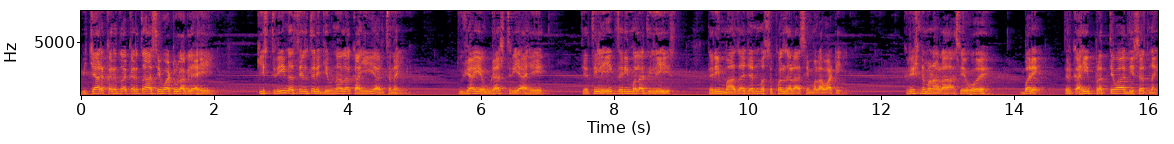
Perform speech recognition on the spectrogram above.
विचार करता करता असे वाटू लागले आहे की स्त्री नसेल तर जीवनाला काहीही अर्थ नाही. तुझ्या एवढ्या स्त्रिया आहेत त्यातील एक जरी मला दिलीस तरी माझा जन्म सफल झाला असे मला वाटेल. कृष्ण म्हणाला असे होय? बरे तर काही प्रत्यवा दिसत नाही.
